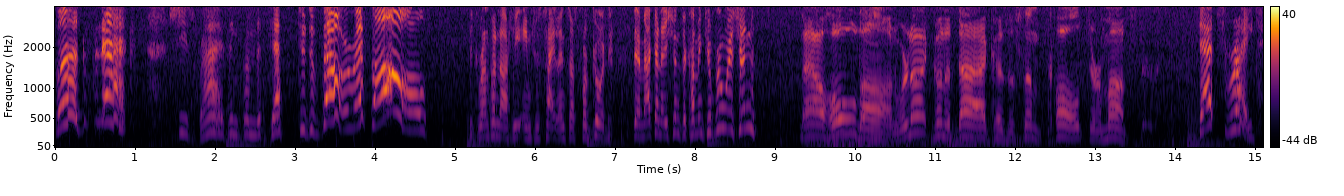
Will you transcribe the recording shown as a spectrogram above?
Bugsnax! She's rising from the depths to devour us all! The Grumpinati aim to silence us for good. Their machinations are coming to fruition. Now hold on. We're not gonna die because of some cult or monster. That's right.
